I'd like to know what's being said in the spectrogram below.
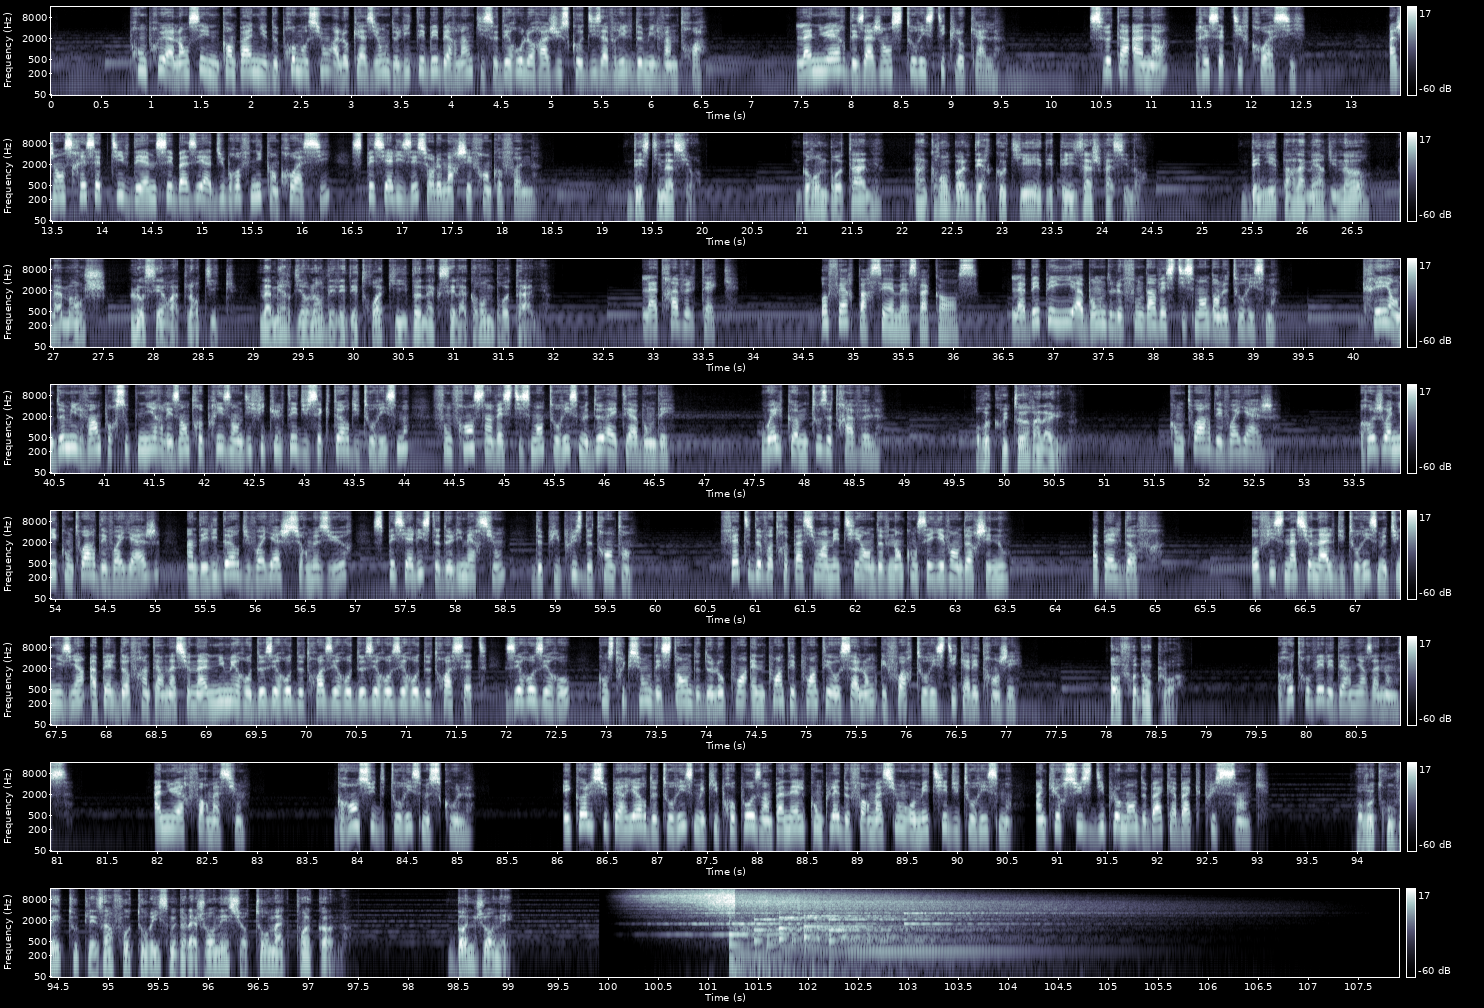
Prompru a lancé une campagne de promotion à l'occasion de l'ITB Berlin qui se déroulera jusqu'au 10 avril 2023. L'annuaire des agences touristiques locales. Sveta Ana, réceptif Croatie. Agence réceptive DMC basée à Dubrovnik en Croatie, spécialisée sur le marché francophone. Destination. Grande-Bretagne, un grand bol d'air côtier et des paysages fascinants. Baigné par la mer du Nord, la Manche, l'océan Atlantique, la mer d'Irlande et les détroits qui y donnent accès à la Grande-Bretagne. La Travel Tech. Offert par CMS Vacances. La BPI abonde le fonds d'investissement dans le tourisme. Créé en 2020 pour soutenir les entreprises en difficulté du secteur du tourisme, Fonds France Investissement Tourisme 2 a été abondé. Welcome to the travel. Recruteur à la une. Comptoir des voyages. Rejoignez Comptoir des voyages, un des leaders du voyage sur mesure, spécialiste de l'immersion, depuis plus de 30 ans. Faites de votre passion un métier en devenant conseiller vendeur chez nous. Appel d'offres. Office national du tourisme tunisien Appel d'offres international numéro 2023020023700, construction des stands de l'eau.n.t.t au salon et foire touristique à l'étranger. Offre d'emploi. Retrouvez les dernières annonces. Annuaire formation. Grand Sud Tourisme School. École supérieure de tourisme qui propose un panel complet de formation au métier du tourisme, un cursus diplômant de bac à bac plus 5. Retrouvez toutes les infos tourisme de la journée sur tourmag.com. Bonne journée.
